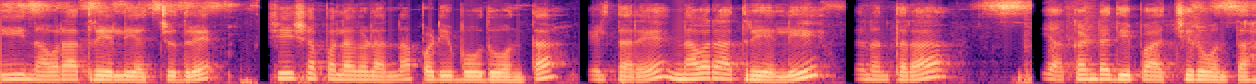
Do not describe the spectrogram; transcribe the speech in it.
ಈ ನವರಾತ್ರಿಯಲ್ಲಿ ಹಚ್ಚಿದ್ರೆ ವಿಶೇಷ ಫಲಗಳನ್ನ ಪಡಿಬೋದು ಅಂತ ಹೇಳ್ತಾರೆ. ನವರಾತ್ರಿಯಲ್ಲಿ ನಂತರ ಈ ಅಖಂಡ ದೀಪ ಹಚ್ಚಿರುವಂತಹ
